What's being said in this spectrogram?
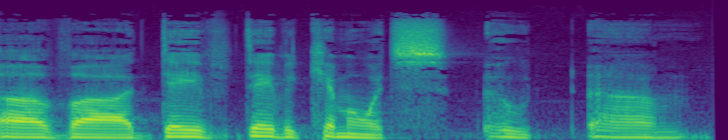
of uh, Dave David Kimowitz, who um,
